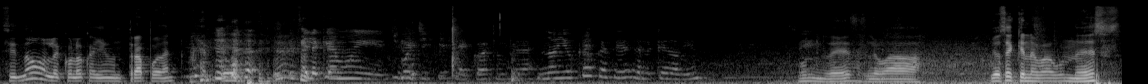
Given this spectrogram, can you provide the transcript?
Si no, le coloco ahí un trapo, Dan. Es que le queda muy chiquito. Muy chiquito, le corto un pedazo. No, yo creo que sí se le queda bien. Uno de esos le va. Yo sé que le va a uno de esos.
